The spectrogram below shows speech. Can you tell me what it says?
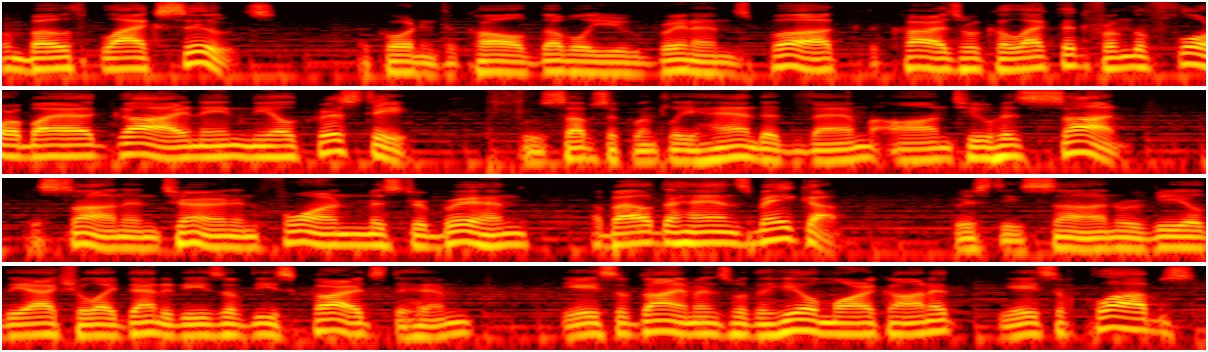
from both black suits. According to Carl W. Breihan's book, the cards were collected from the floor by a guy named Neil Christy, who subsequently handed them on to his son. The son, in turn, informed Mr. Breihan about the hand's makeup. Christy's son revealed the actual identities of these cards to him the ace of diamonds with a heel mark on it, the ace of clubs,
